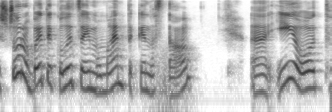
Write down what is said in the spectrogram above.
Що робити, коли цей момент таки настав? Е, і от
